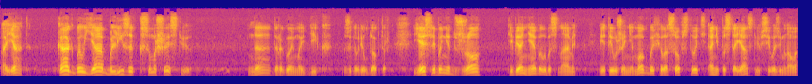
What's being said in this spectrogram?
А я-то, как был я близок к сумасшествию!» «Да, дорогой мой Дик», — заговорил доктор, — «если бы не Джо, тебя не было бы с нами, и ты уже не мог бы философствовать о непостоянстве всего земного».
